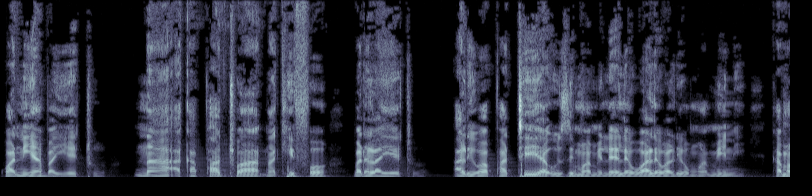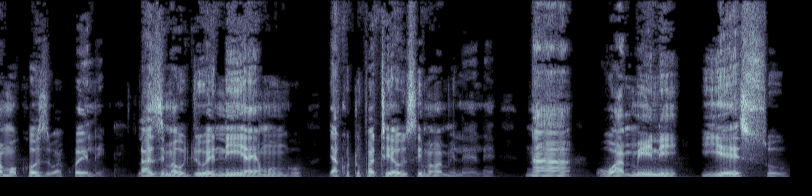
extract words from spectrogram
kwa niaba yetu na akapatwa na kifo badala yetu. Aliwapatia uzima wa milele wale waliomwamini kama mwokozi wa kweli lazima ujue nia ya mungu ya kutupatia uzima wa milele na uamini yesu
